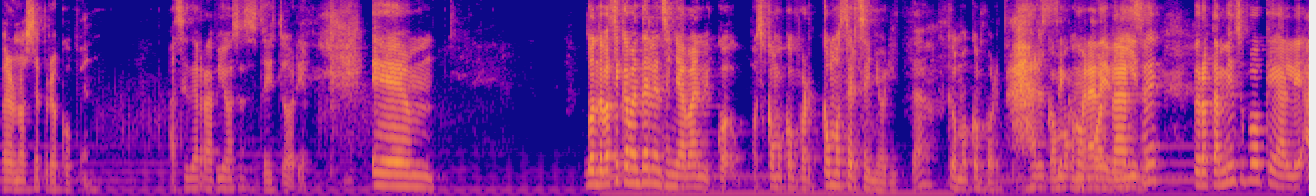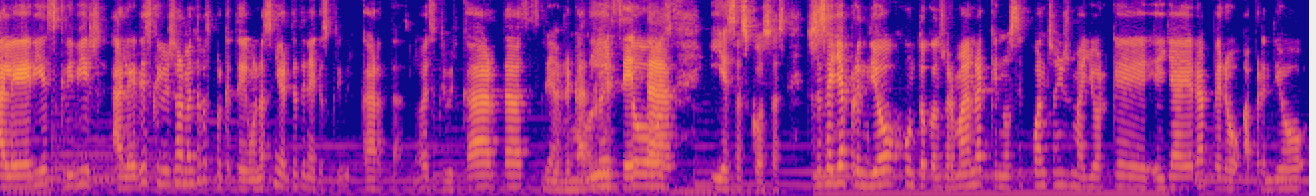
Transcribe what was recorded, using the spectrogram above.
pero no se preocupen. Así de rabiosa es esta historia. Eh, donde básicamente le enseñaban pues cómo, cómo ser señorita, cómo comportarse, cómo, comportarse, pero también supongo que a, leer y escribir, a leer y escribir solamente pues porque una señorita tenía que escribir cartas, ¿no? Escribir cartas, escribir recaditos y esas cosas. Entonces ella aprendió junto con su hermana, que no sé cuántos años mayor que ella era, pero aprendió,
